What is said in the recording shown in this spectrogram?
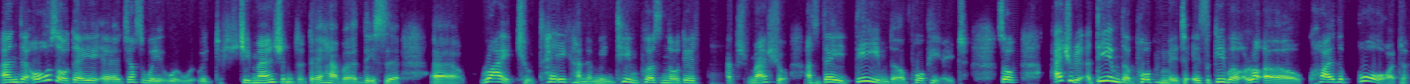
And also they uh, just, we, we, we, she mentioned they have this right to take and maintain personal data measure as they deemed appropriate. So actually deemed appropriate is given a lot, quite broad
